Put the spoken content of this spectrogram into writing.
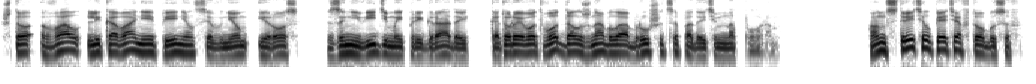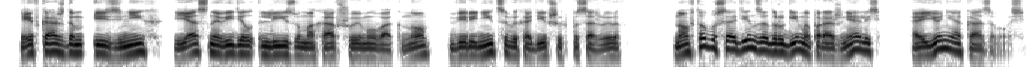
что вал ликования пенился в нем и рос за невидимой преградой, которая вот-вот должна была обрушиться под этим напором. Он встретил пять автобусов, и в каждом из них ясно видел Лизу, махавшую ему в окно, вереницы выходивших пассажиров. Но автобусы один за другим опорожнялись, а ее не оказывалось.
